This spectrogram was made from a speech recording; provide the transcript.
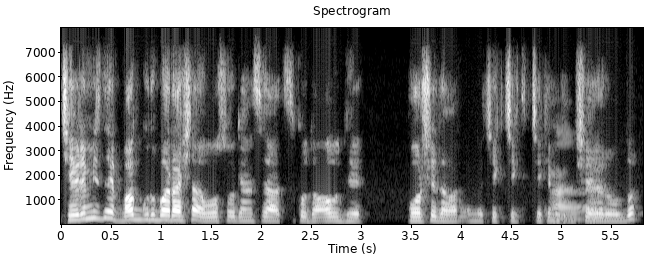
Çevremizde VAG grubu araçlar, Volkswagen, Seat, Skoda, Audi, Porsche de var. Onu da çek, çektik çekemedik Ha, bir şeyler evet. oldu.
